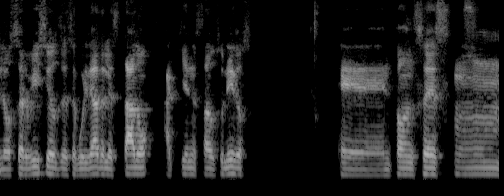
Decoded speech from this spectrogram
los servicios de seguridad del Estado aquí en Estados Unidos. Eh, entonces, mm,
